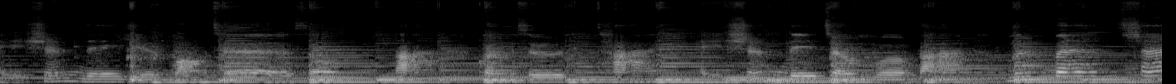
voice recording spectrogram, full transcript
ให้ฉันได้ยืนมองเธอสบตาครั้งสุดท้าย ให้ฉันได้จำว่ารักมันเป็นเช่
